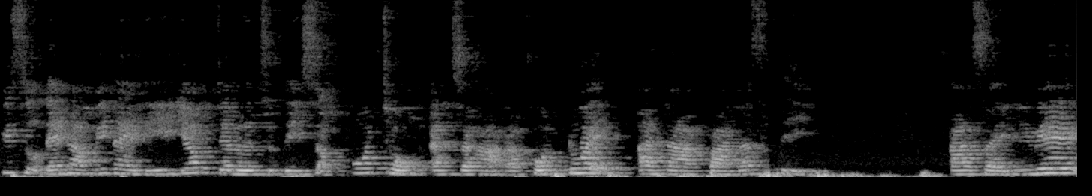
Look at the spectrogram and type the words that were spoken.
พิสุทธ์ในธรรมวินัยนี้ย่อมเจริญสติสัมโพชฌงอันสหรคตด้วยอานาปานสติ อาศัยวิเวก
